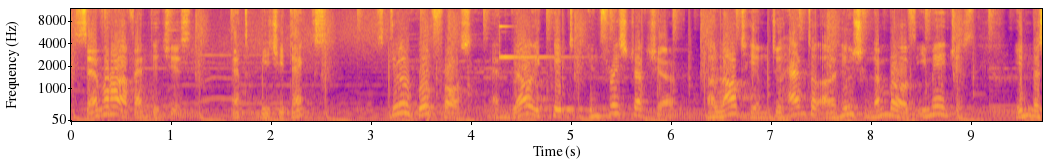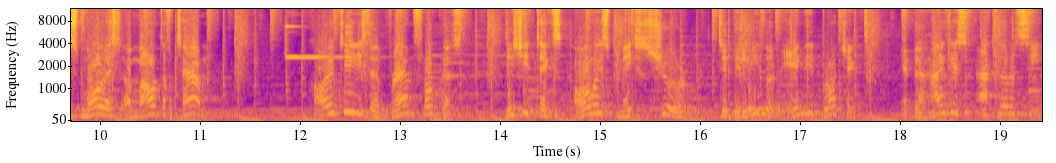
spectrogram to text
several advantages at Digitex. Skilled workforce and well-equipped infrastructure allowed him to handle a huge number of images in the smallest amount of time. Quality is a brand focus Digitex always makes sure to deliver any project at the highest accuracy.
